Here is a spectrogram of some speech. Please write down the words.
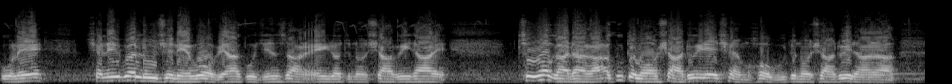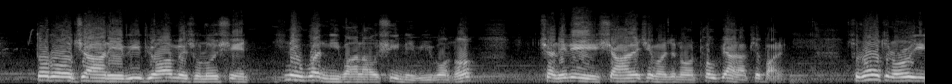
ကိုလည်းချက်လေးကွက်လူရှင်နေပေါ့ဗျာကိုချင်းစားတယ်အဲဒီတော့ကျွန်တော်ရှာပေးထားတယ် ဆိုတော့ဂါတာကအခုတော်တော်ရှာတွေ့တဲ့ချက်မဟုတ်ဘူးကျွန်တော်ရှာတွေ့တာကတော်တော်ကြာနေပြီပြောရမယ်ဆိုလို့ရှိရင်နှစ်ဝက်နီပါလောက်ရှိနေပြီပေါ့နော်ချက်လေးတွေရှာတဲ့အချိန်မှာကျွန်တော်ထုတ်ပြတာဖြစ်ပါတယ်ဆိုတော့ကျွန်တော်တို့ဒီ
